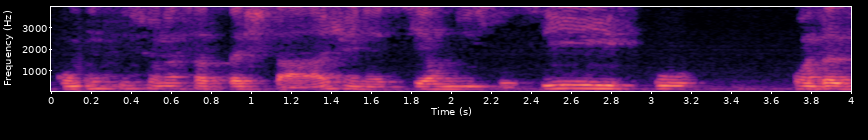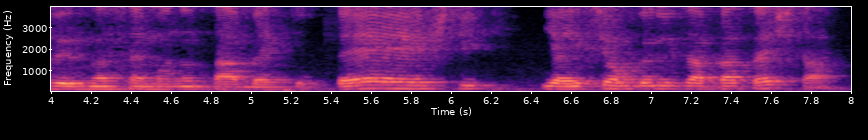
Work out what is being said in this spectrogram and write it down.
como funciona essa testagem, né? se é um dia específico, quantas vezes na semana está aberto o teste, e aí se organizar para testar.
